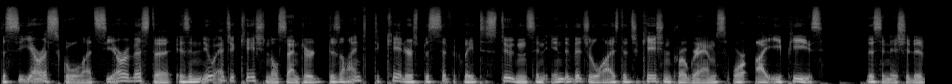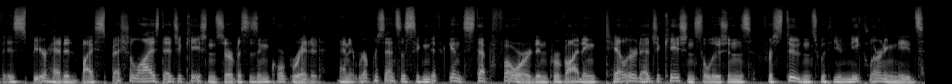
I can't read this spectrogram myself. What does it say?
The Sierra School at Sierra Vista is a new educational center designed to cater specifically to students in individualized education programs, or IEPs. This initiative is spearheaded by Specialized Education Services Incorporated, and it represents a significant step forward in providing tailored education solutions for students with unique learning needs.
